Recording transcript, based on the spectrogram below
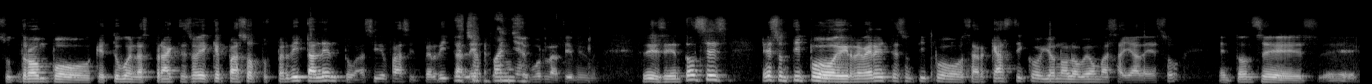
su trompo que tuvo en las prácticas. Oye, ¿qué pasó? Pues perdí talento, así de fácil, perdí talento. Se burla a ti mismo. Sí, sí, entonces es un tipo irreverente, es un tipo sarcástico, yo no lo veo más allá de eso. Entonces, eh,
